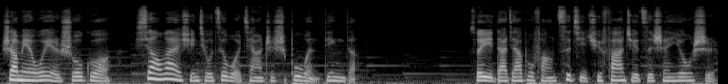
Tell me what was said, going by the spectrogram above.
上面我也说过，向外寻求自我价值是不稳定的。所以大家不妨自己去发掘自身优势，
